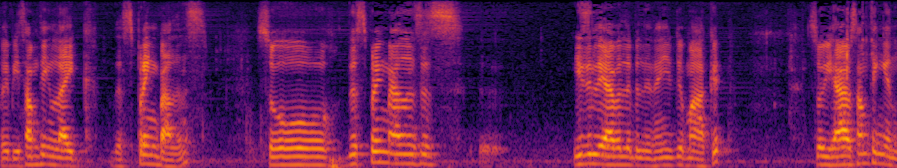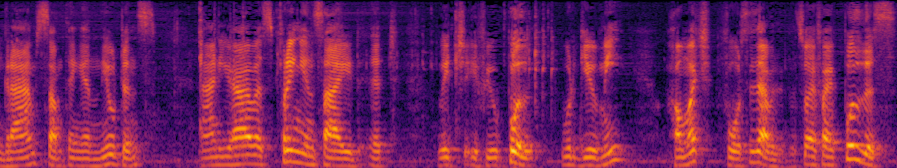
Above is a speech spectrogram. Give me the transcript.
maybe something like the spring balance. So this spring balance is uh, easily available in any market. So you have something in grams, something in newtons, and you have a spring inside it, which if you pull would give me how much force is available. So if I pull this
